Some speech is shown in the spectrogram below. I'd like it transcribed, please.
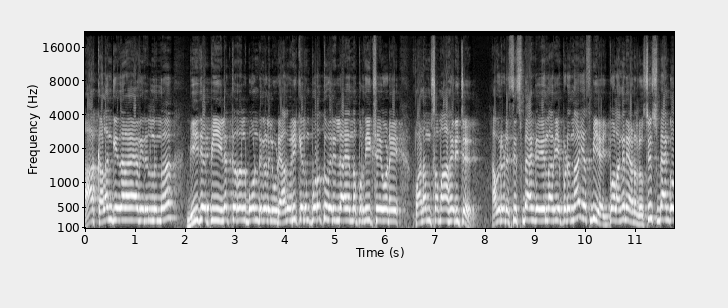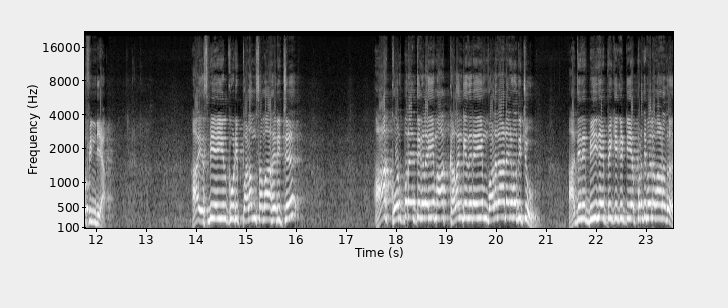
ആ കളങ്കിതരായവരിൽ നിന്ന് ബി ജെ പി ഇലക്ടറൽ ബോണ്ടുകളിലൂടെ അതൊരിക്കലും പുറത്തു വരില്ല എന്ന പ്രതീക്ഷയോടെ പണം സമാഹരിച്ച് അവരുടെ സ്വിസ് ബാങ്ക് എന്നറിയപ്പെടുന്ന എസ് ബി ഐ ഇപ്പോൾ അങ്ങനെയാണല്ലോ സ്വിസ് ബാങ്ക് ഓഫ് ഇന്ത്യ ആ എസ് ബി ഐയിൽ കൂടി പണം സമാഹരിച്ച് ആ കോർപ്പറേറ്റുകളെയും ആ കളങ്കിതരെയും വളരാൻ അനുവദിച്ചു. അതിന് ബി ജെ പിക്ക് കിട്ടിയ പ്രതിഫലമാണത്.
